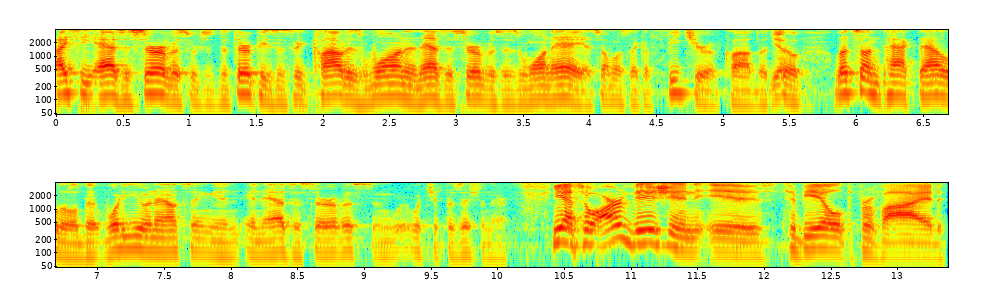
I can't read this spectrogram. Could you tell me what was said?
I, see as a service, which is the third piece, is the cloud is one and as a service is 1A. It's almost like a feature of cloud. But yep. so let's unpack that a little bit. What are you announcing in, in as a service and what's your position there? Yeah, so our vision is to be able to provide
